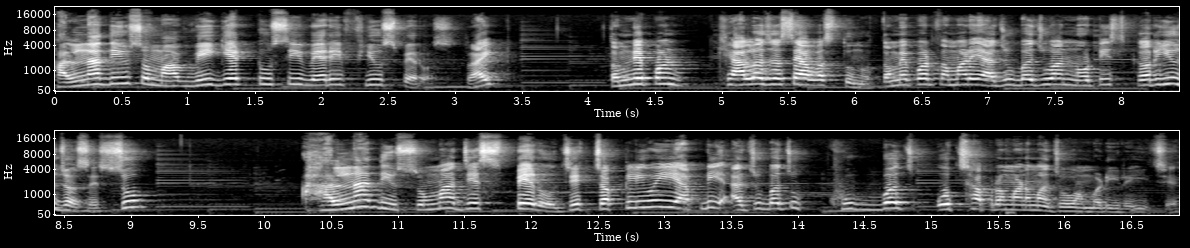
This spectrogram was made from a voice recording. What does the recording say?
હાલના દિવસોમાં we get to see very few sparrows right તમને પણ ખ્યાલ જ હશે આ વસ્તુનો. તમે પણ તમારી આજુબાજુ આ નોટિસ કર્યું જ હશે. શું? હાલના દિવસોમાં જે સ્પેરો, જે ચકલી હોય એ આપણી આજુબાજુ ખૂબ જ ઓછા પ્રમાણમાં જોવા મળી રહી છે.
